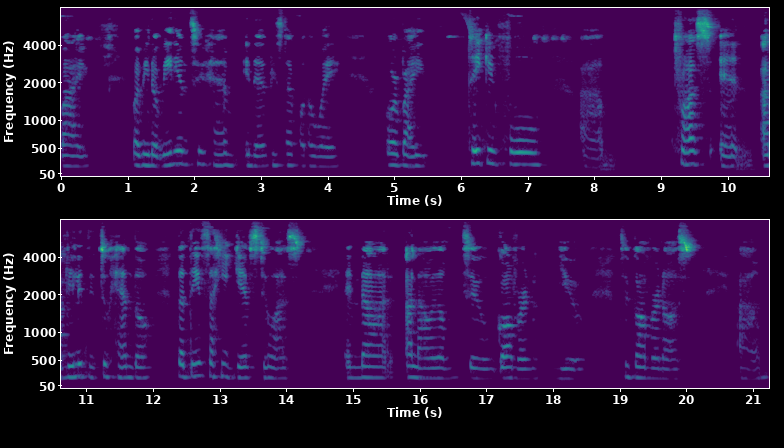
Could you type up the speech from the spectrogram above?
by by being obedient to Him in every step of the way, or by taking full um, trust and ability to handle the things that He gives to us, and not allow them to govern you, to govern us. Um,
